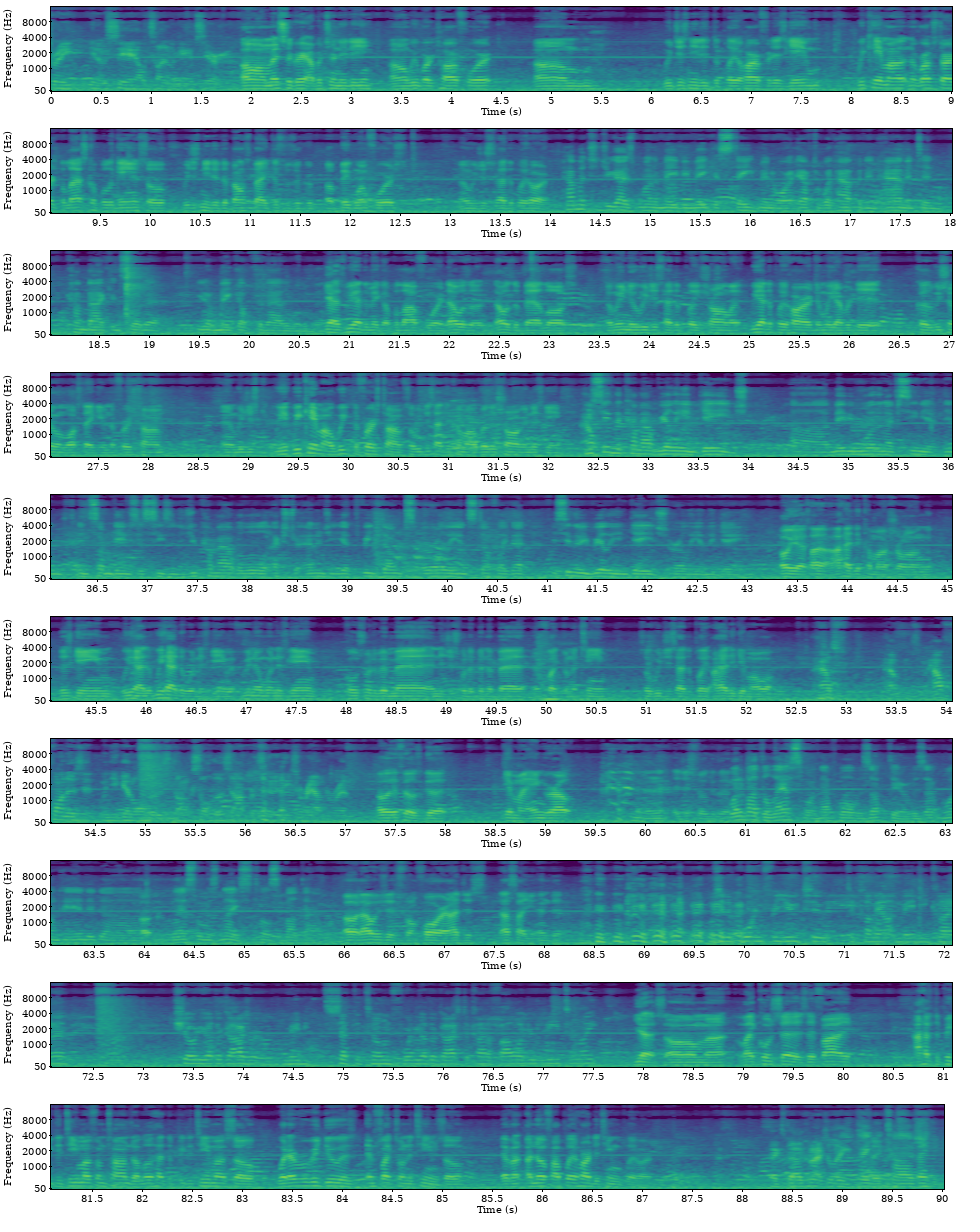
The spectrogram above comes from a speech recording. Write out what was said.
straight, you know, CAL title games here. Um, it's a great opportunity. Um, we worked hard for it. Um, we just needed to play hard for this game. We came out in a rough start the last couple of games, so we just needed to bounce back. This was a, a big one for us, and we just had to play hard. How much did you guys want to maybe make a statement, or after what happened in Hamilton, come back and sort of, you know, make up for that a little bit? Yes, we had to make up a lot for it. That was a that was a bad loss, and we knew we just had to play strong. Like we had to play harder than we ever did because we shouldn't have lost that game the first time. And we just we, we came out weak the first time, so we just had to come out really strong in this game. You seem to come out really engaged, uh, maybe more than I've seen you in, in some games this season. Did you come out with a little extra energy? You had three dunks early and stuff like that. You seem to be really engaged early in the game. Oh yes, I, I had to come out strong. This game, we had we had to win this game. If we didn't win this game, coach would have been mad, and it just would have been a bad effect on the team. So we just had to play. I had to get my all. How, how, how fun is it when you get all those dunks, all those opportunities around the rim? Oh, it feels good. Get my anger out, and it just feels good. What about the last one? That ball was up there. Was that one-handed? Uh, Oh. The last one was nice. Tell us about that one. Oh, that was just from forward. I just that's how you end it. Was it important for you to, to come out and maybe kind of show the other guys or maybe set the tone for the other guys to kind of follow your lead tonight? Yes, um, uh, like coach says, if I I have to pick the team up sometimes, I will have to pick the team up. So whatever we do is inflect on the team. So if I, I know if I play hard, the team will play hard. Thanks, Doug. Congratulations. Thank you, Taj. Thank you.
